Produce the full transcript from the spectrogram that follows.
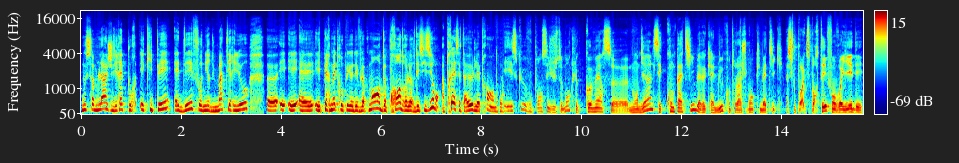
Nous sommes là, je dirais, pour équiper, aider, fournir du matériau euh, et, et, permettre aux pays au développement de prendre leurs décisions. Après, c'est à eux de les prendre. Et est-ce que vous pensez justement que le commerce euh, mondial, c'est compatible avec la lutte contre le climatique Parce que pour exporter, il faut envoyer des,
